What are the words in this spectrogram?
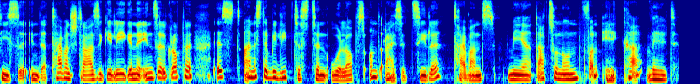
Diese in der Taiwanstraße gelegene Inselgruppe ist eines der beliebtesten Urlaubs- und Reiseziele Taiwans. Mehr dazu nun von Ilka Wild.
